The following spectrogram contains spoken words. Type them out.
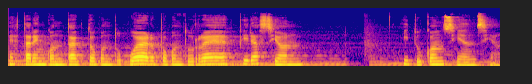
estar en contacto con tu cuerpo, con tu respiración y tu conciencia.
